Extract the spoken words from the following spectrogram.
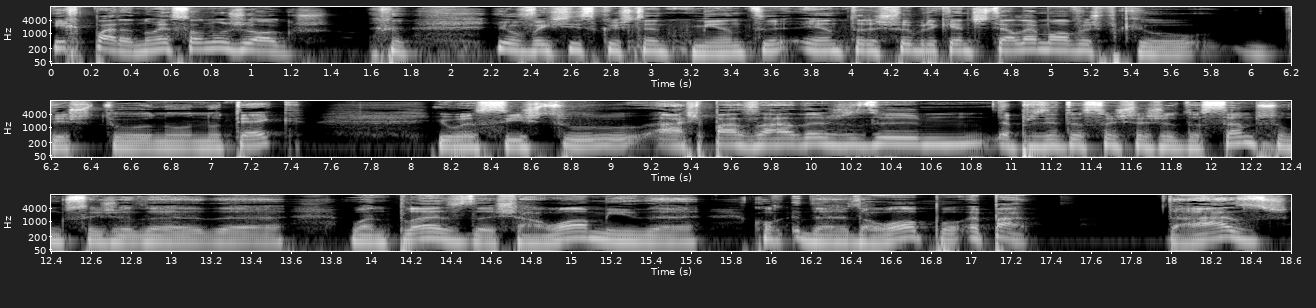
E repara, não é só nos jogos. Eu vejo isso constantemente entre os fabricantes de telemóveis, porque eu, desde estou no, no tech, eu assisto às pasadas de hum, apresentações, seja da Samsung, seja da, da OnePlus, da Xiaomi, da, da, da Oppo, epá, da ASUS,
